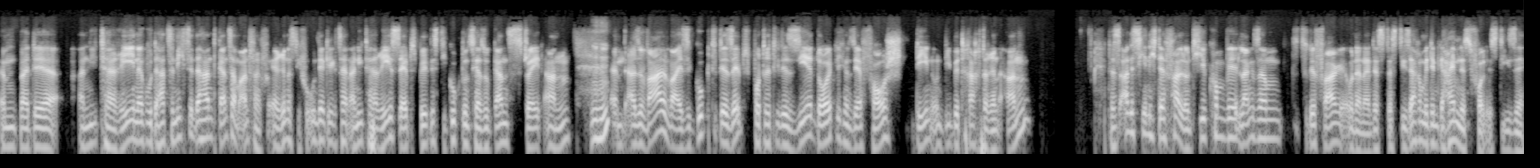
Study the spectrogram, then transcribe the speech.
Ähm, bei der Anita Reh, na gut, da hat sie nichts in der Hand. Ganz am Anfang, erinnerst du dich, vor undenklicher Zeit, Anita Rehs Selbstbildnis, die guckt uns ja so ganz straight an. Mhm. Ähm, also wahlweise guckte der Selbstporträtierte sehr deutlich und sehr forsch den und die Betrachterin an. Das ist alles hier nicht der Fall. Und hier kommen wir langsam zu der Frage, oder nein, dass, dass die Sache mit dem Geheimnisvoll ist, diese,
